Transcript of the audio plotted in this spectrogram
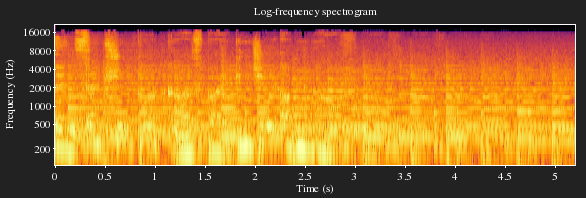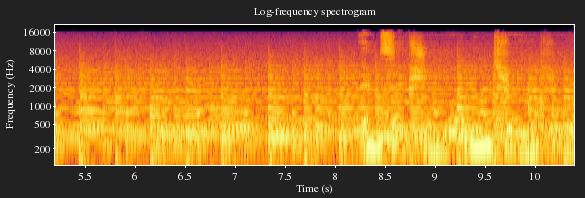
Inception podcast by DJ Abhinav. Inception Volume 3.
